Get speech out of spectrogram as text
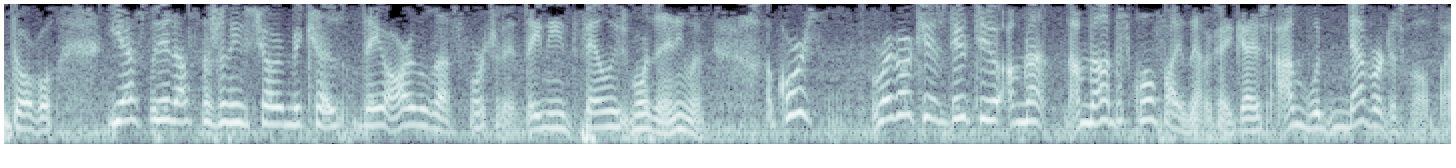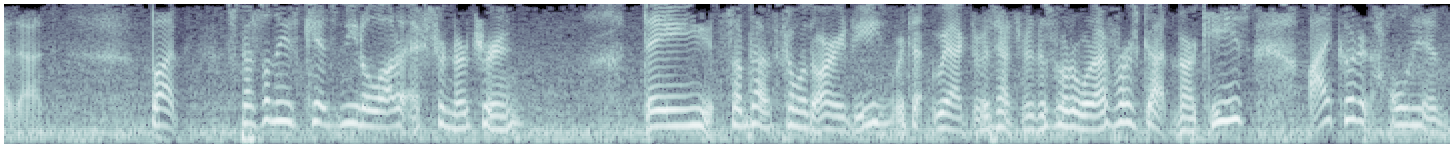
adorable. Yes, we adopt special needs children because they are the less fortunate. They need families more than anyone. Of course, regular kids do too. I'm not. I'm not disqualifying that. Okay, guys, I would never disqualify that. But special needs kids need a lot of extra nurturing. They sometimes come with RAD, reactive attachment disorder. When I first got Narquise, I couldn't hold him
